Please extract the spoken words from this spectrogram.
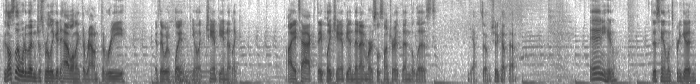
Because also that would have been just really good to have on like the round three if they would have played, you know, like champion at like I attack, they play champion, then I merciless hunter it, then the list. Yeah, so should have kept that. Anywho, this hand looks pretty good.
